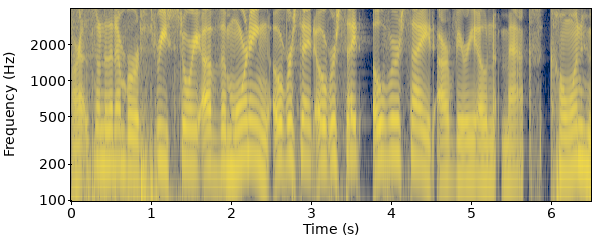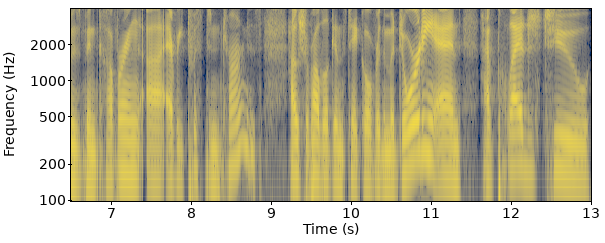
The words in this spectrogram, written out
All right, let's go to the number three story of the morning. Oversight, oversight, oversight. Our very own Max Cohen, who's been covering uh, every twist and turn as House Republicans take over the majority and have pledged to,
